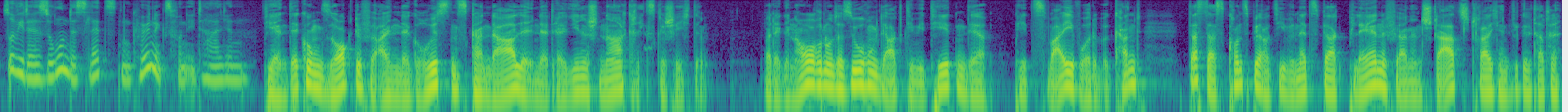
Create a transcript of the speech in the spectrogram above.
sowie der Sohn des letzten Königs von Italien. Die Entdeckung sorgte für einen der größten Skandale in der italienischen Nachkriegsgeschichte. Bei der genaueren Untersuchung der Aktivitäten der P2 wurde bekannt, dass das konspirative Netzwerk Pläne für einen Staatsstreich entwickelt hatte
